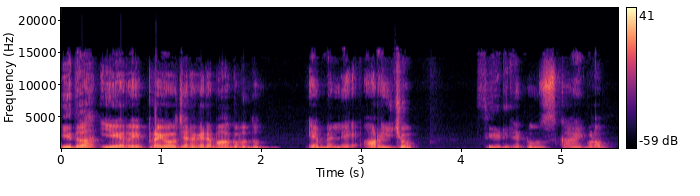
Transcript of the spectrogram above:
ഇത് ഏറെ പ്രയോജനകരമാകുമെന്നും എം എൽ എ അറിയിച്ചു. C D news Kayamkulam.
